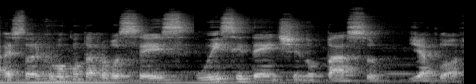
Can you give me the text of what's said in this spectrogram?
A história que eu vou contar pra vocês, o incidente no Passo de Atlov.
